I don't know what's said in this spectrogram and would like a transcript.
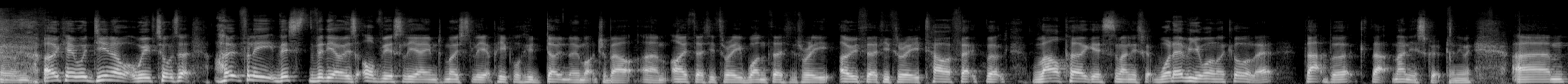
Okay, well, do you know what we've talked about? Hopefully, this video is obviously aimed mostly at people who don't know much about um, I-33, 133, O33, Tower Fechtbuch, Walpurgis manuscript, whatever you want to call it. That book, that manuscript, anyway. Um,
